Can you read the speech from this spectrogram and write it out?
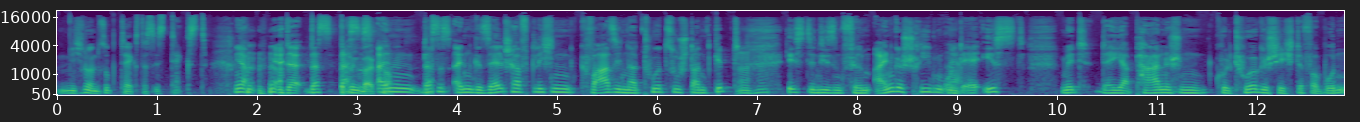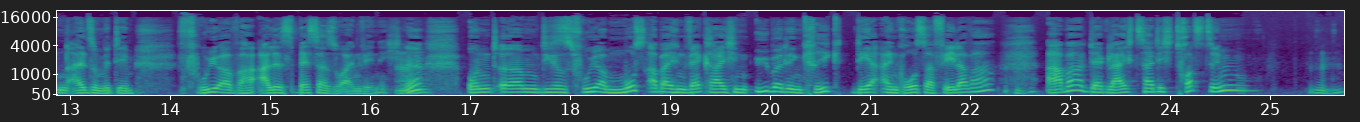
nicht nur im Subtext, das ist Text. Ja, das, das, ist ein, dass es einen gesellschaftlichen quasi Naturzustand gibt, mhm. ist in diesem Film eingeschrieben und ja. er ist mit der japanischen Kulturgeschichte verbunden verbunden, also mit dem früher war alles besser so ein wenig. Ne? Mhm. Und ähm, dieses früher muss aber hinwegreichen über den Krieg, der ein großer Fehler war, mhm. aber der gleichzeitig trotzdem mhm.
